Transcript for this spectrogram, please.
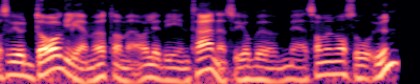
Altså vi har daglige møter med alle de interne som jobber med, sammen med oss, og UNN.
